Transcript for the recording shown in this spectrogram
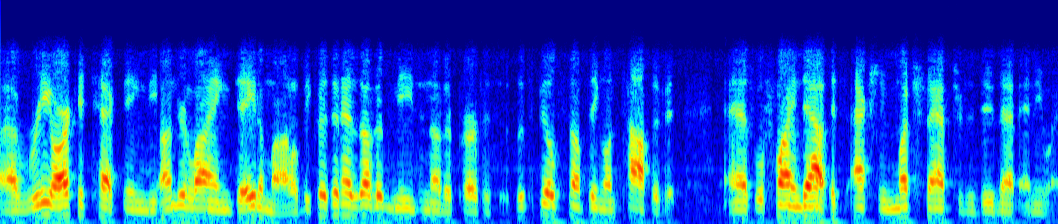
uh, re-architecting the underlying data model because it has other needs and other purposes. Let's build something on top of it. As we'll find out, it's actually much faster to do that anyway.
